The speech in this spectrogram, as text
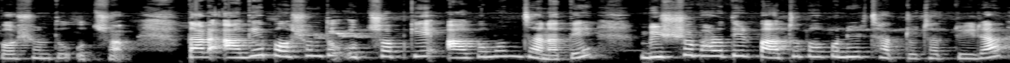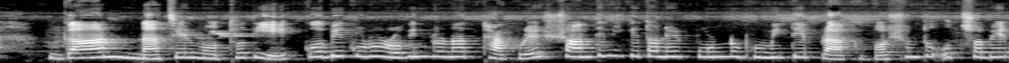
বসন্ত উৎসব। তার আগে বসন্ত উৎসবকে আগমন জানাতে বিশ্বভারতীর পাঠভবনের ছাত্রছাত্রীরা গান, নাচের মধ্য দিয়ে কবিগুরু রবীন্দ্রনাথ ঠাকুরের শান্তিনিকেতনের পূর্ণভূমিতে প্রাক বসন্ত উৎসবের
